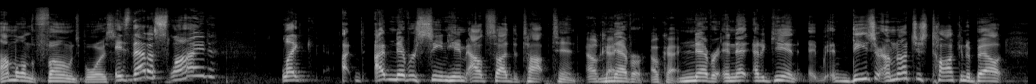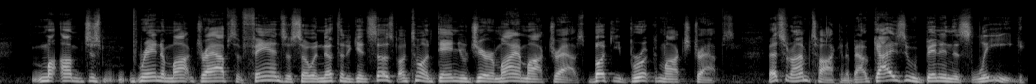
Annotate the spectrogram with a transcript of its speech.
I'm on the phones, boys. Is that a slide? Like I, I've never seen him outside the top ten. Okay. Never. Okay. Never. And, that, and again, these are. I'm not just talking about. Mo- Um, just random mock drafts of fans or so, and nothing against those. But I'm talking about Daniel Jeremiah mock drafts, Bucky Brook mock drafts. That's what I'm talking about. Guys who've been in this league.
